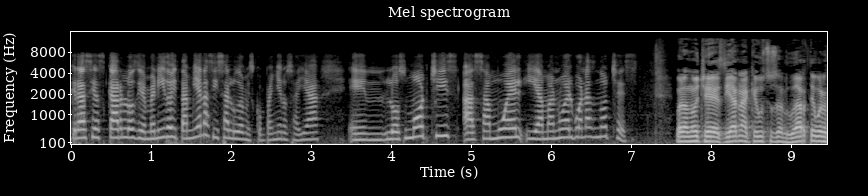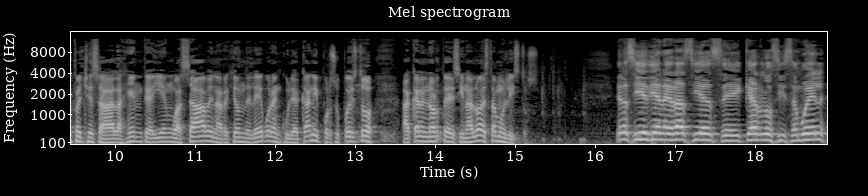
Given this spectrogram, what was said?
Gracias, Carlos, bienvenido. Y también así saludo a mis compañeros allá en Los Mochis, a Samuel y a Manuel. Buenas noches. Buenas noches, Diana, qué gusto saludarte. Buenas noches a la gente ahí en WhatsApp, en la región del Ébora, en Culiacán y por supuesto acá en el norte de Sinaloa. Estamos listos. Y ahora sí, Diana, gracias, eh, Carlos y Samuel.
